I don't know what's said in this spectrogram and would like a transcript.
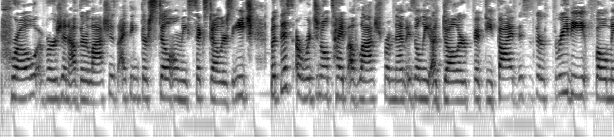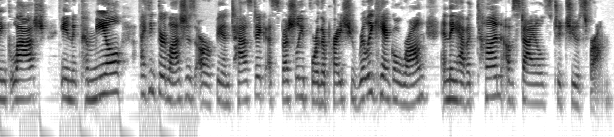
pro version of their lashes. I think they're still only $6 each, but this original type of lash from them is only $1.55. This is their 3D faux mink lash in Camille. I think their lashes are fantastic, especially for the price. You really can't go wrong, and they have a ton of styles to choose from.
